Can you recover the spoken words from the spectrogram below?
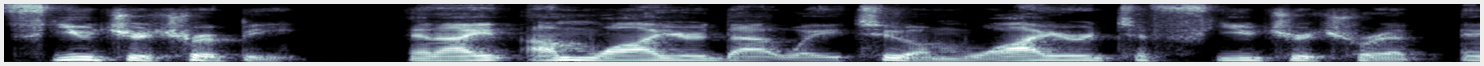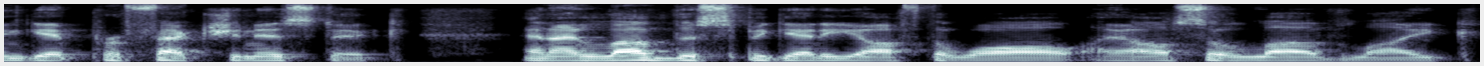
future trippy. And I I'm wired that way too. I'm wired to future trip and get perfectionistic. And I love the spaghetti off the wall. I also love like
